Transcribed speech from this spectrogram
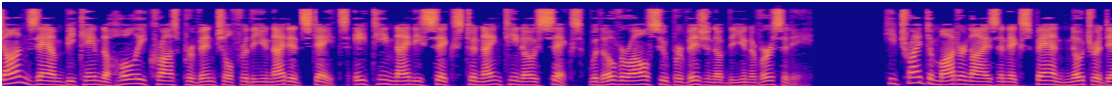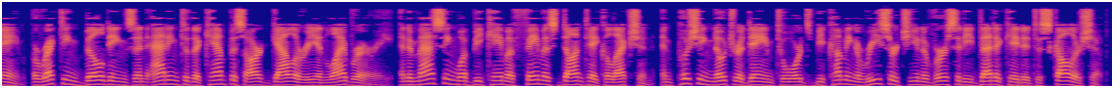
John Zahm became the Holy Cross Provincial for the United States 1896–1906, with overall supervision of the university. He tried to modernize and expand Notre Dame, erecting buildings and adding to the campus art gallery and library, and amassing what became a famous Dante collection, and pushing Notre Dame towards becoming a research university dedicated to scholarship.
